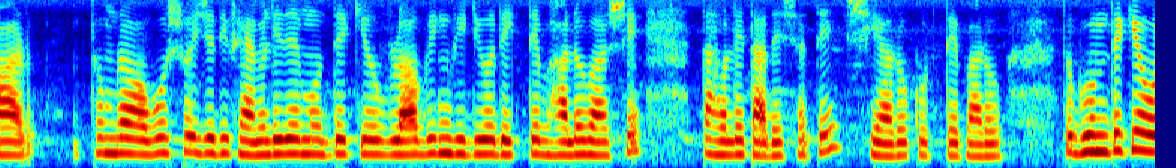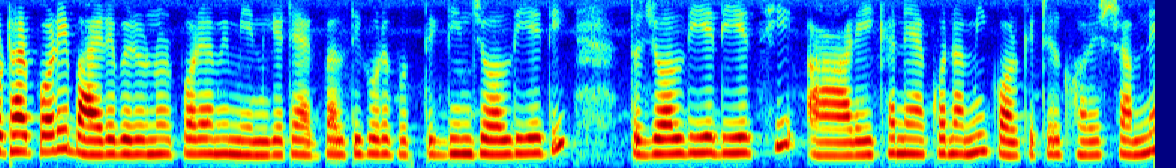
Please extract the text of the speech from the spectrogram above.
আর তোমরা অবশ্যই যদি ফ্যামিলিদের মধ্যে কেউ ব্লগিং ভিডিও দেখতে ভালোবাসে, তাহলে তাদের সাথে শেয়ারও করতে পারো। তো ঘুম থেকে ওঠার পরে, বাইরে বেরোনোর পরে আমি মেন গেটে এক বালতি করে প্রত্যেক দিন জল দিয়ে দিই। তো জল দিয়ে দিয়েছি, আর এইখানে এখন আমি কর্কেটের ঘরের সামনে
